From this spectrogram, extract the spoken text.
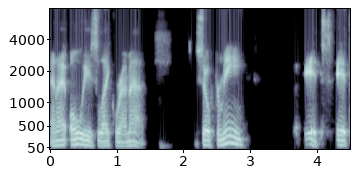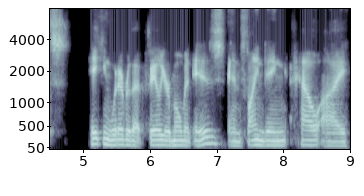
And I always like where I'm at. So for me, it's it's taking whatever that failure moment is and finding how I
